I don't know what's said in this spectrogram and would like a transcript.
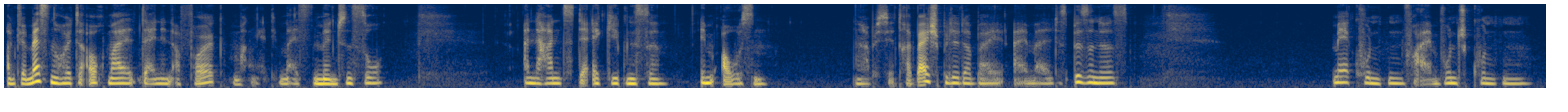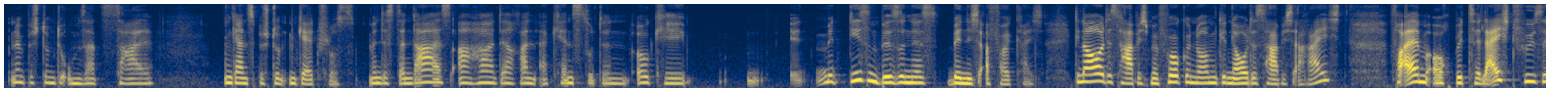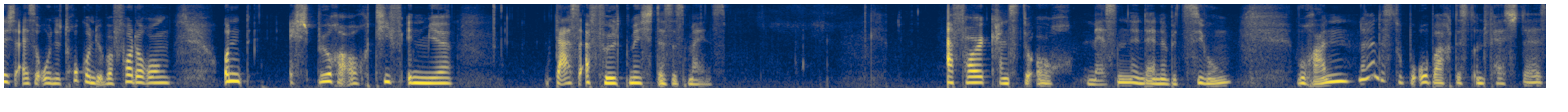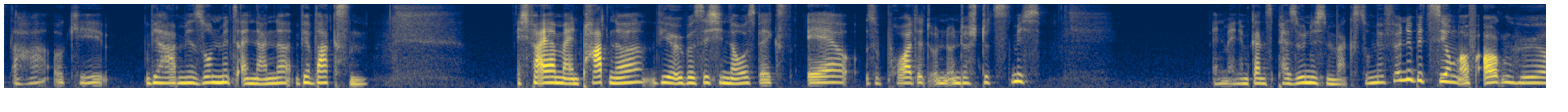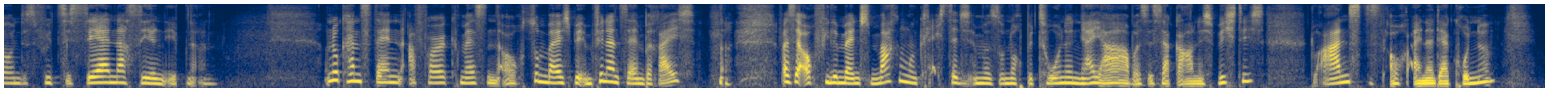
Und wir messen heute auch mal deinen Erfolg, machen ja die meisten Menschen so, anhand der Ergebnisse im Außen. Da habe ich hier drei Beispiele dabei. Einmal das Business, mehr Kunden, vor allem Wunschkunden, eine bestimmte Umsatzzahl, einen ganz bestimmten Geldfluss. Wenn das dann da ist, aha, daran erkennst du dann, okay, mit diesem Business bin ich erfolgreich. Genau das habe ich mir vorgenommen, genau das habe ich erreicht. Vor allem auch bitte leichtfüßig, also ohne Druck und Überforderung. Und ich spüre auch tief in mir, das erfüllt mich, das ist meins. Erfolg kannst du auch messen in deiner Beziehung. Woran? Na, dass du beobachtest und feststellst, aha, okay, wir haben hier so ein Miteinander, wir wachsen. Ich feiere meinen Partner, wie er über sich hinauswächst. Er supportet und unterstützt mich in meinem ganz persönlichen Wachstum. Wir führen eine Beziehung auf Augenhöhe und es fühlt sich sehr nach Seelenebene an. Und du kannst deinen Erfolg messen, auch zum Beispiel im finanziellen Bereich, was ja auch viele Menschen machen und gleichzeitig immer so noch betonen, ja, ja, aber es ist ja gar nicht wichtig. Du ahnst, das ist auch einer der Gründe,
